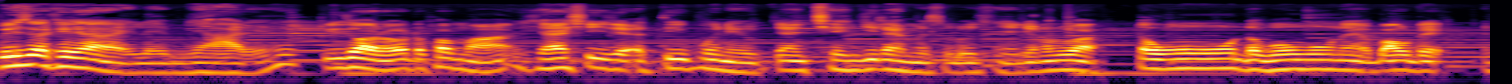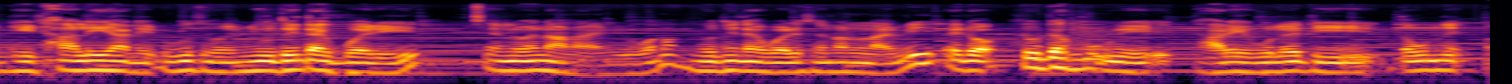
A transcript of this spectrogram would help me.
ပေးဆက်ခဲ့ရတာလည်းများတယ်ပြီးတော့တစ်ဖက်မှာရရှိတဲ့အသီးပွင့်တွေကိုပြန်ချိန်ကြည့်လိုက်မယ်ဆိုလို့ရှိရင်ကျွန်တော်တို့ကတုံးတဘုံဘုံနဲ့ပေါက်တဲ့အနေထားလေးကနေအခုဆိုရင်မျိုးသိန်းတိုက်ပွဲတွေ ဆင်လွှဲလာနိုင်ပြီပေါ့နော်မျိုးသိန်းတိုက်ပွဲတွေဆင်လွှဲလာနိုင်ပြီအဲ့တော့တိုးတက်မှုတွေဒါတွေကိုလည်းဒီ3နှစ်မ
